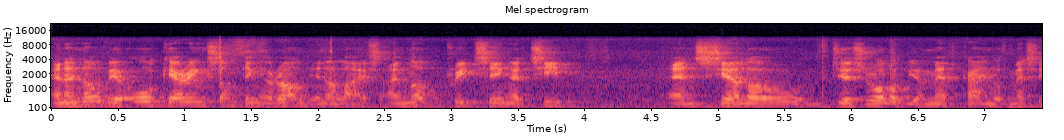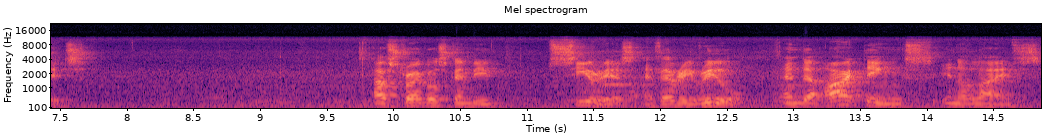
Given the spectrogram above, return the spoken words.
And I know we are all carrying something around in our lives. I'm not preaching a cheap and shallow, just roll up your mat kind of message. Our struggles can be serious and very real. And there are things in our lives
